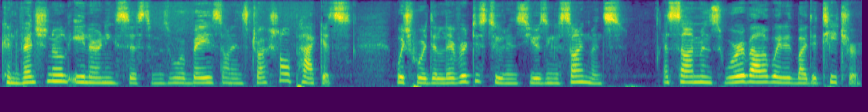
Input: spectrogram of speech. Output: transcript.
conventional e-learning systems were based on instructional packets which were delivered to students using assignments. Assignments were evaluated by the teacher.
